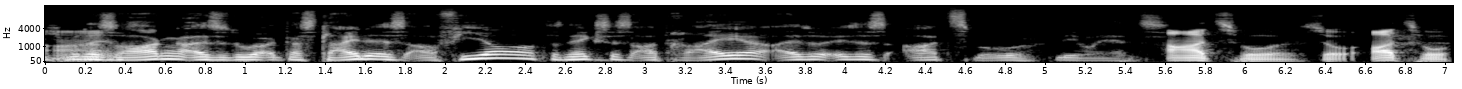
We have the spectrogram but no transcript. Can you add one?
Ich A1? würde sagen, also du, das kleine ist A4, das nächste ist A3, also ist es A2, lieber Jens. A2, so, A2.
